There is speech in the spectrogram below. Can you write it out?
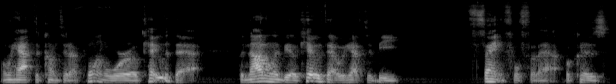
and we have to come to that point where we're okay with that. But not only be okay with that, we have to be thankful for that because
